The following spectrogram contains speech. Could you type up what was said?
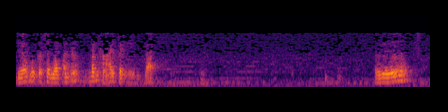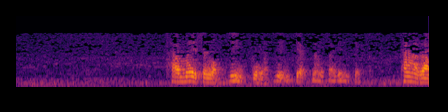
เดี๋ยวมันก็สงบอันนั้นมันหายไปเองได้หรือ ไม่สงบยิ่งปวดยิ่งเจ็บนั่งไปยิ่งเจ็บ ถ้าเรา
